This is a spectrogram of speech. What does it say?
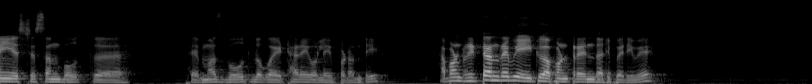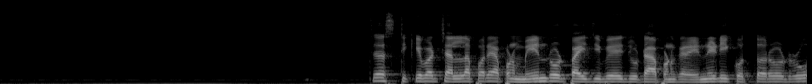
ये स्टेशन बहुत फेमस बहुत लोग यठार ओल्ल पड़ती आप रिटर्न रे भी यू आप ट्रेन धरीपर जस्ट टिके बाट चलापर आप मेन रोड पाइ जोटा आप एन एडी कोत रोड रु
